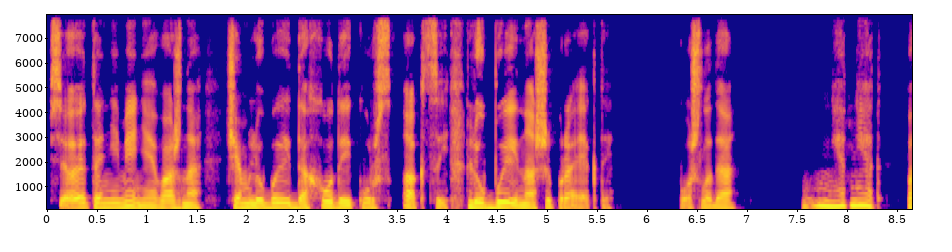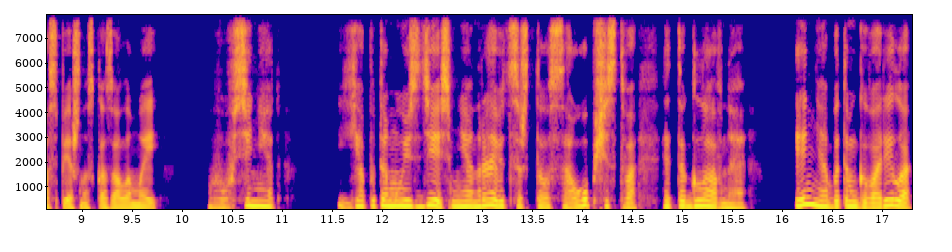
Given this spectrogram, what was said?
Все это не менее важно, чем любые доходы и курс акций, любые наши проекты. Пошло, да? «Нет-нет», — поспешно сказала Мэй. «Вовсе нет. Я потому и здесь. Мне нравится, что сообщество — это главное. Энни об этом говорила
